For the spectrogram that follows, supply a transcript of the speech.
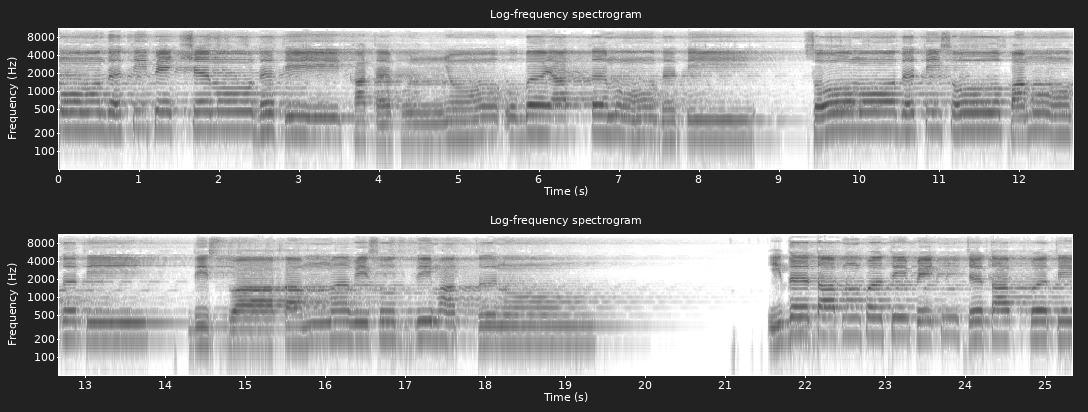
මෝදති පෙච්ච මෝදති කත පුඤ්ඤෝ උබයත්ත මෝදති සෝමෝදති සෝ පමෝදති දිස්වා කම්ම විසුද්ධිමත්නෝ ඉද තප්පති පෙච්ච තප්පති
